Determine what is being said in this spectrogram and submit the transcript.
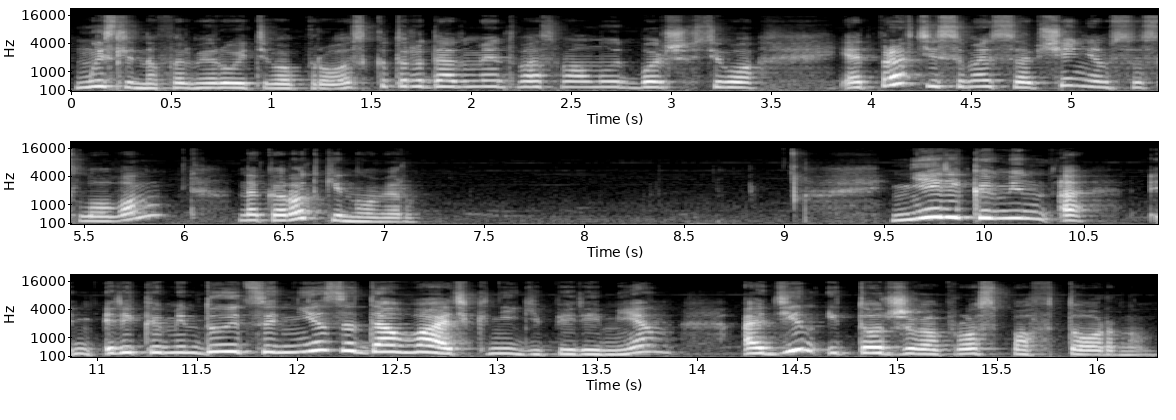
Мысленно формируйте вопрос, который в данный момент вас волнует больше всего, и отправьте смс-сообщением со словом на короткий номер. Не рекомен... а, рекомендуется не задавать книги перемен один и тот же вопрос повторно.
